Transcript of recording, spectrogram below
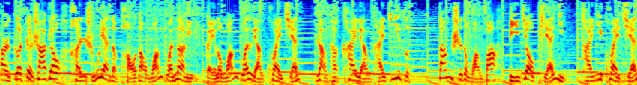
二哥这沙雕很熟练的跑到网管那里，给了网管两块钱，让他开两台机子。当时的网吧比较便宜，才一块钱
